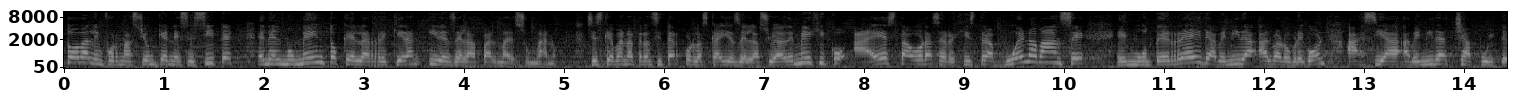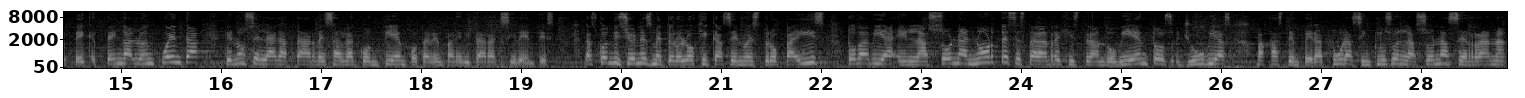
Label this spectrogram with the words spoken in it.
toda la información que necesiten en el momento que la requieran y desde la palma de su mano. Si es que van a transitar por las calles de la Ciudad de México, a esta hora se registra buen avance en Monterrey de Avenida Álvaro Obregón hacia Avenida Chapultepec. Téngalo en cuenta, que no se le haga tarde, salga con tiempo también para evitar accidentes. Las condiciones meteorológicas en nuestro país, todavía en la zona norte se estarán registrando vientos, lluvias, bajas temperaturas, incluso en la zona serrana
